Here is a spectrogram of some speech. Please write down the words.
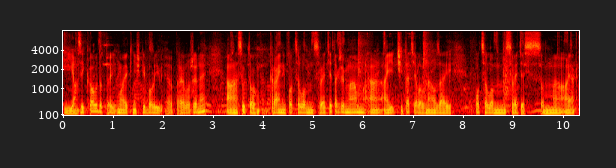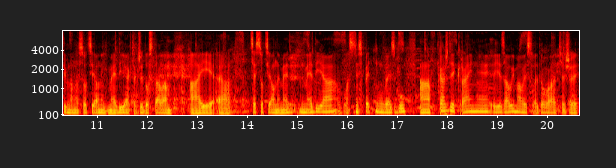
jazykov, do ktorých moje knižky boli e, preložené a sú to krajiny po celom svete, takže mám aj čitateľov naozaj po celom svete som aj aktívna na sociálnych médiách, takže dostávam aj e, cez sociálne médiá vlastne spätnú väzbu. A v každej krajine je zaujímavé sledovať, že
